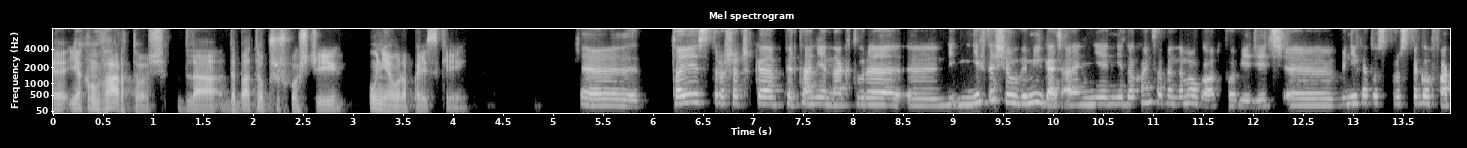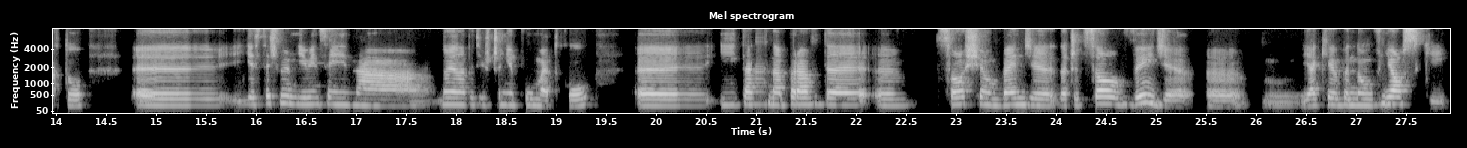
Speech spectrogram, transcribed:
y, jaką wartość dla debaty o przyszłości Unii Europejskiej? To jest troszeczkę pytanie, na które nie chcę się wymigać, ale nie, nie do końca będę mogła odpowiedzieć. Wynika to z prostego faktu. Jesteśmy mniej więcej na, no ja nawet jeszcze nie półmetku i tak naprawdę co się będzie, znaczy co wyjdzie, jakie będą wnioski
